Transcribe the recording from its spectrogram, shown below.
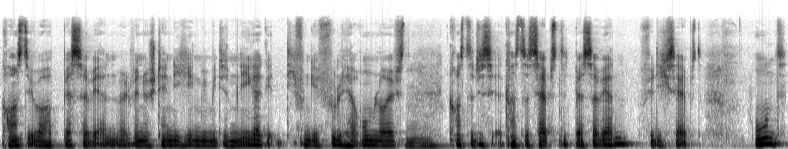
kannst du überhaupt besser werden, weil wenn du ständig irgendwie mit diesem negativen Gefühl herumläufst, kannst, du das, kannst du selbst nicht besser werden, für dich selbst. Und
